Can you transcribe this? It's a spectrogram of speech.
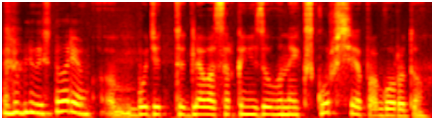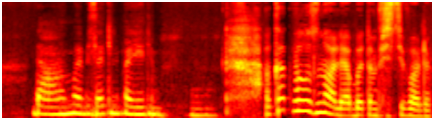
люблю историю. Будет для вас организована экскурсия по городу? Да, мы обязательно поедем. А как вы узнали об этом фестивале?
